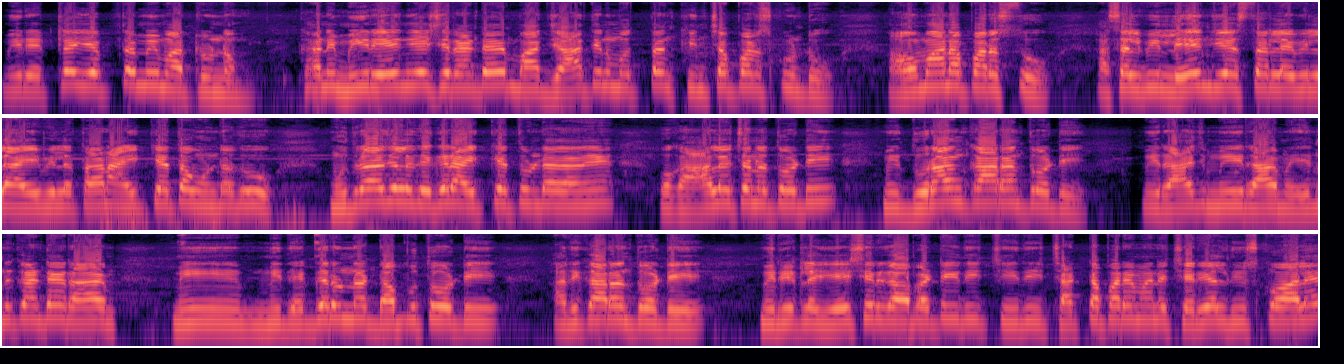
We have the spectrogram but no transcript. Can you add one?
మీరు ఎట్లా చెప్తే మేము అట్లున్నాం. కానీ మీరు ఏం చేశారంటే మా జాతిని మొత్తం కించపరుచుకుంటూ అవమానపరుస్తూ అసలు వీళ్ళు ఏం చేస్తారులే వీళ్ళ వీళ్ళ తాన ఐక్యత ఉండదు ముద్రాజుల దగ్గర ఐక్యత ఉండదనే ఒక ఆలోచనతోటి మీ దురహంకారంతో మీ రాజు మీ రా ఎందుకంటే రా మీ మీ దగ్గర ఉన్న డబ్బుతోటి అధికారంతో మీరు ఇట్లా చేసిరు కాబట్టి ఇది ఇది చట్టపరమైన చర్యలు తీసుకోవాలి.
